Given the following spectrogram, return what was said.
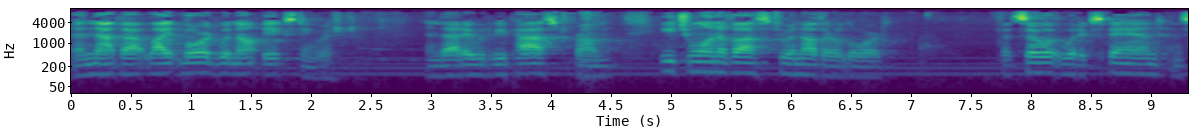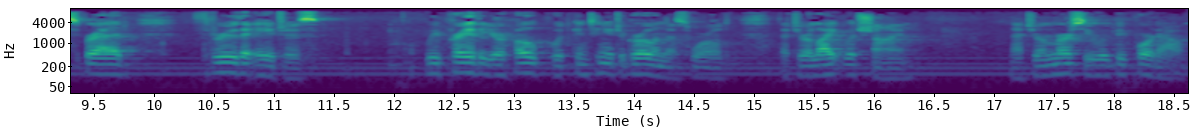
and that that light, Lord, would not be extinguished, and that it would be passed from each one of us to another, Lord, that so it would expand and spread through the ages. We pray that your hope would continue to grow in this world, that your light would shine, that your mercy would be poured out.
